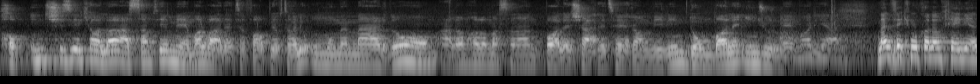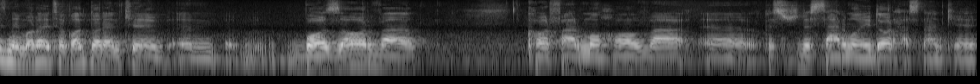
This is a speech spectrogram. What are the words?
خب این چیزیه که حالا از سمت یه معمار باید اتفاق بیفته ولی عموم مردم الان حالا مثلا بال شهر تهران میریم دنبال اینجور معماری هن. من فکر می‌کنم خیلی از معمارا اعتقاد دارن که بازار و کارفرماها و قشر سرمایه دار هستند که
